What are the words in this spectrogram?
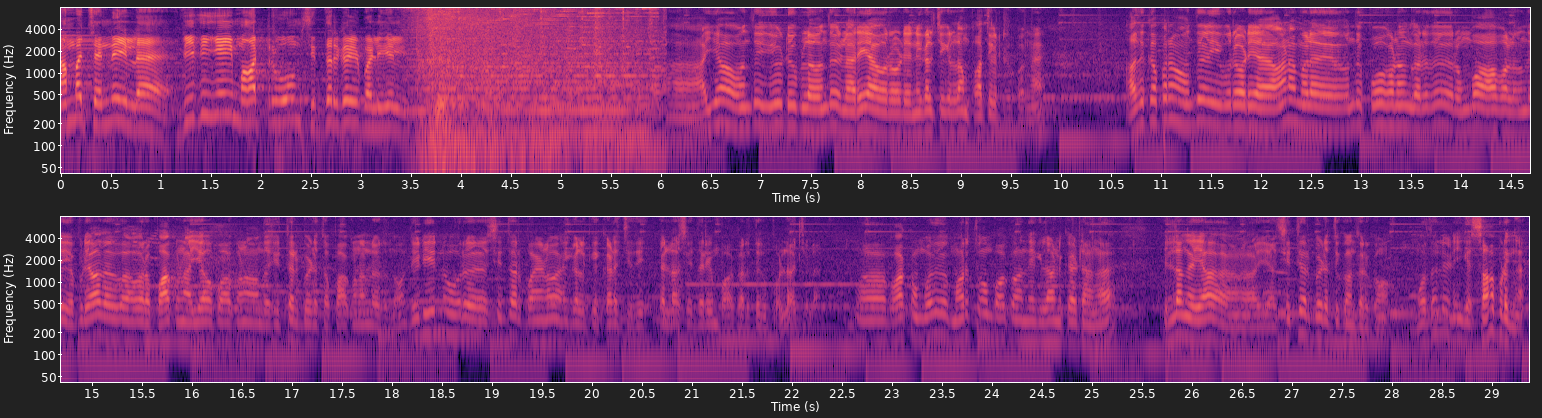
நம்ம சென்னையில் விதியை மாற்றுவோம் சித்தர்கள் வழியில். ஐயா வந்து யூடியூப்பில் வந்து நிறைய அவருடைய நிகழ்ச்சிகள்லாம் பார்த்துக்கிட்டு இருப்பாங்க. அதுக்கப்புறம் வந்து இவருடைய ஆனமலை வந்து போகணுங்கிறது ரொம்ப ஆவல் வந்து எப்படியாவது அவரை பார்க்கணும் ஐயாவை பார்க்கணும் அந்த சித்தர் பீடத்தை பார்க்கணுன்னு இருந்தோம். திடீர்னு ஒரு சித்தர் பயணம் எங்களுக்கு கிடச்சிது எல்லா சித்தரையும் பார்க்கறதுக்கு பொள்ளாச்சியில். பார்க்கும்போது மருத்துவம் பார்க்க வந்தீங்களான்னு கேட்டாங்க. இல்லைங்க ஐயா சித்தர் பீடத்துக்கு வந்திருக்கோம். முதல்ல நீங்கள் சாப்பிடுங்க.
